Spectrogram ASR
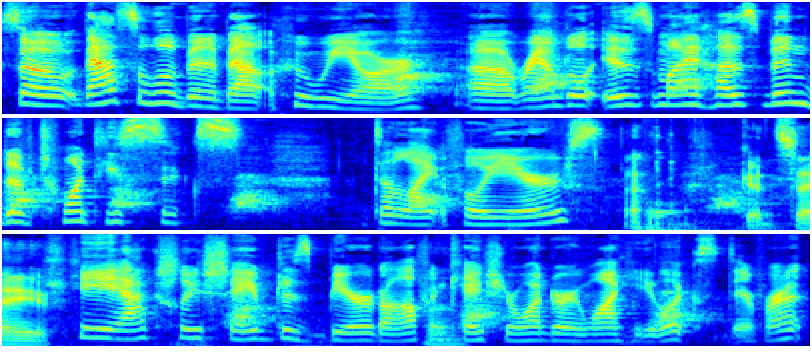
so that's a little bit about who we are. Uh, Randall is my husband of 26 delightful years. Good save. He actually shaved his beard off in case you're wondering why he looks different.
